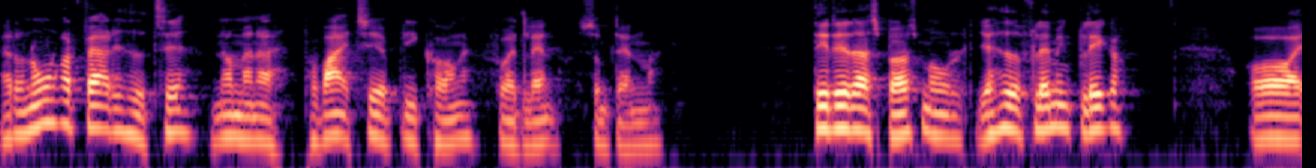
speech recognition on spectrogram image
Er der nogen retfærdighed til, når man er på vej til at blive konge for et land som Danmark? Det er det, der er spørgsmålet. Jeg hedder Flemming Blikker, og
